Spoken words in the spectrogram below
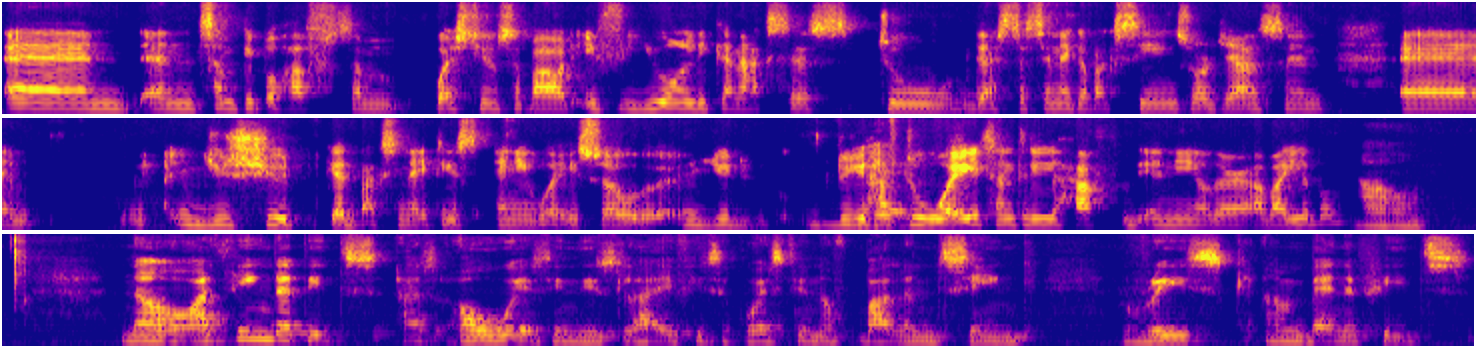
And, and some people have some questions about if you only can access to the AstraZeneca vaccines or Janssen, um, you should get vaccinated anyway. So you, do you have to wait until you have any other available? No. No, I think that it's, as always in this life, it's a question of balancing risk and benefits,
